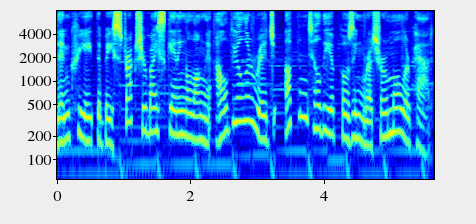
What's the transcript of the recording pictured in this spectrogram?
Then create the base structure by scanning along the alveolar ridge up until the opposing retromolar pad.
